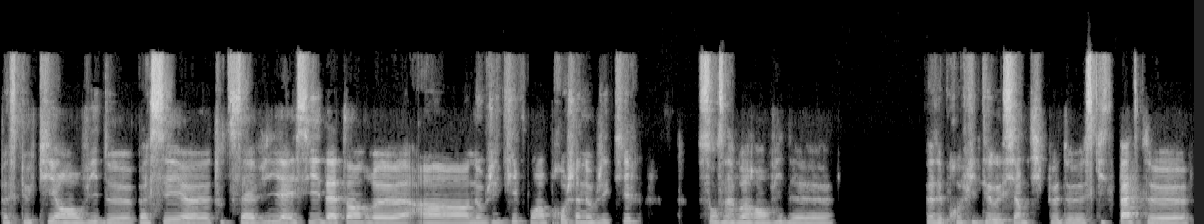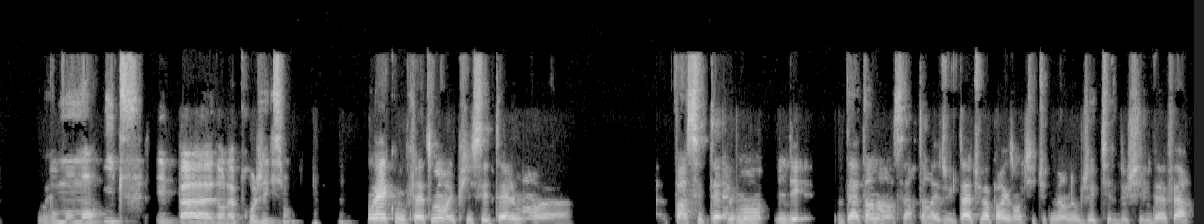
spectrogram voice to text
Parce que qui a envie de passer euh, toute sa vie à essayer d'atteindre euh, un objectif ou un prochain objectif sans avoir envie de, de profiter aussi un petit peu de ce qui se passe euh, au moment X et pas euh, dans la projection. Ouais, complètement. Et puis, c'est tellement, euh, enfin, c'est tellement les... d'atteindre un certain résultat. Tu vois, par exemple, si tu te mets un objectif de chiffre d'affaires,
